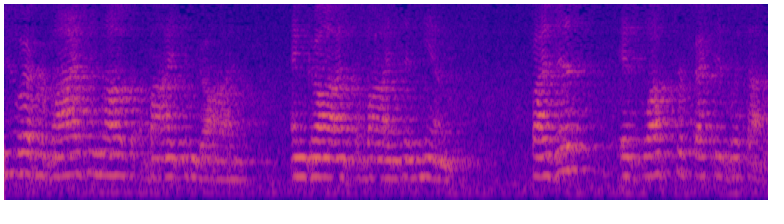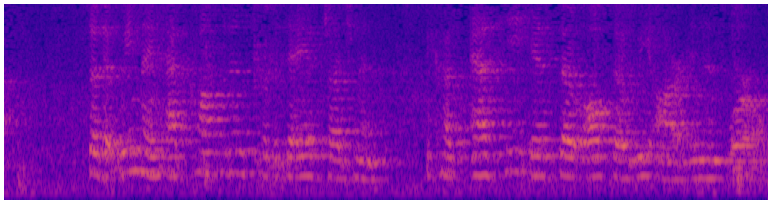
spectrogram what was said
whoever abides in love abides in God, and God abides in him. By this is love perfected with us so that we may have confidence for the day of judgment, because as he is, so also we are in this world.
